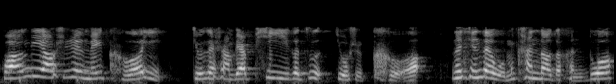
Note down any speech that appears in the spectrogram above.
皇帝要是认为可以，就在上边批一个字，就是可。那现在我们看到的很多。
